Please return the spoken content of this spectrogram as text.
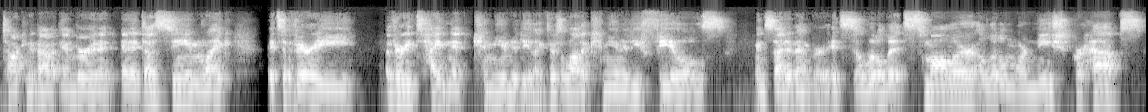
talking about Ember, and it and it does seem like it's a very a very tight knit community. Like there's a lot of community feels inside of Ember. It's a little bit smaller, a little more niche, perhaps.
